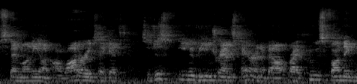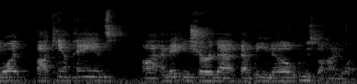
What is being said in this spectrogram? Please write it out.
spend money on, on lottery tickets. So just even being transparent about right who's funding what campaigns and making sure that that we know who's behind what.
